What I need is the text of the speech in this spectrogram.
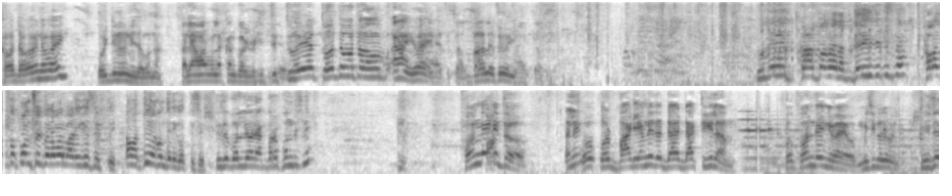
খাওয়া দাওয়া হয় না ভাই ওই দিনও নিয়ে যাব না। তাহলে আমার বলে একখান গোশ বেশি তুই তোর দেবো তো আয় ভাই। আচ্ছা, চল। ভালো তুই। তুমি কাজ বাজায় না দেরি হয়ে যেতিস না? সকাল তো পঞ্চাশ বার আমার বাড়ি গেছিস তুই। আমার তুই এখন দেরি করতেছিস। তুই যে বললি ওর একবারও ফোন দিসনি? ফোন দেয়নি তো। তাহলে? ওর বাড়ি এমনি ডাকতে গেলাম। ফোন দেয়নি ভাই ও মিছি করে বলি তুই যে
